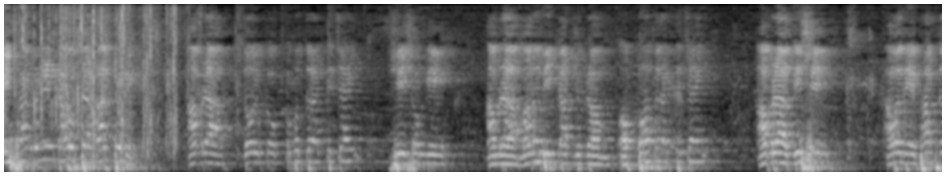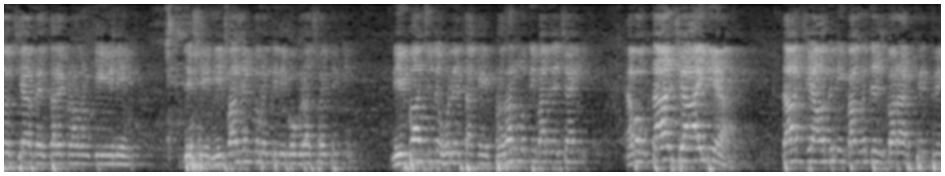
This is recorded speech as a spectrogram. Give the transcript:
এই সাংগঠনিক ব্যবস্থার মাধ্যমে আমরা দলকে ঐক্যবদ্ধ রাখতে চাই, সেই সঙ্গে আমরা মানবিক কার্যক্রম অব্যাহত রাখতে চাই। আমরা দেশে আমাদের ভারত চেয়ারম্যান তারেক রহমানকে এনে দেশে নির্বাচন করেন তিনি বগুড়া ছয় থেকে। নির্বাচিত হলে তাকে প্রধানমন্ত্রী বানাতে চাই। এবং তার যে আইডিয়া তার যে আধুনিক বাংলাদেশ গড়ার ক্ষেত্রে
